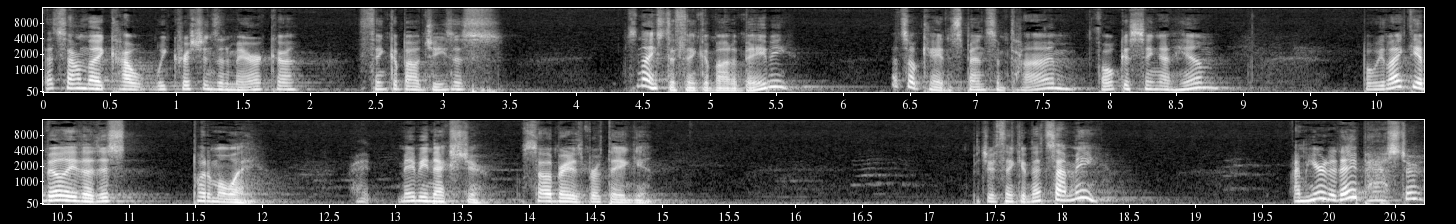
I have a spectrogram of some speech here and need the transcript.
That sound like how we Christians in America think about Jesus? It's nice to think about a baby. That's okay to spend some time focusing on him. But we like the ability to just put him away. Right? Maybe next year. We'll celebrate his birthday again. But you're thinking, that's not me. I'm here today, Pastor.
